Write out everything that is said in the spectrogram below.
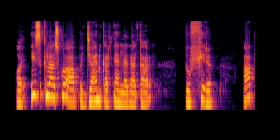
और इस क्लास को आप ज्वाइन करते हैं लगातार तो फिर आप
